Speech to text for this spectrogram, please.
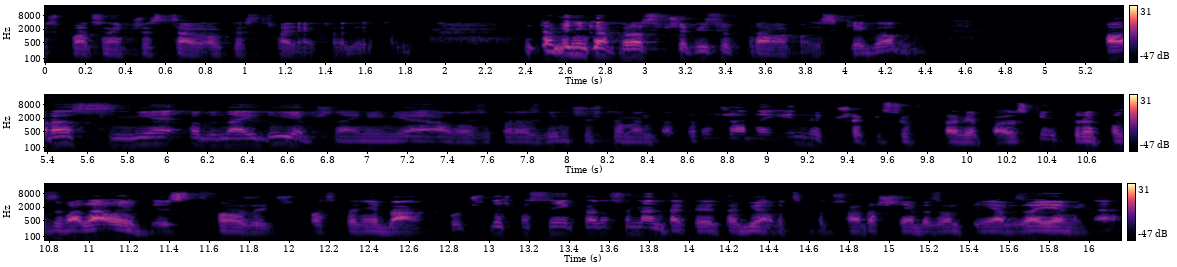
spłaconych przez cały okres trwania kredytu. I to wynika wprost z przepisów prawa polskiego oraz nie odnajduje, przynajmniej ja oraz, oraz większość komentatorów, żadnych innych przepisów w prawie polskim, które pozwalałyby stworzyć po stronie banku, czy też po stronie konsumenta kredytobiorcy, bo to są roszczenia bez wątpienia wzajemne,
